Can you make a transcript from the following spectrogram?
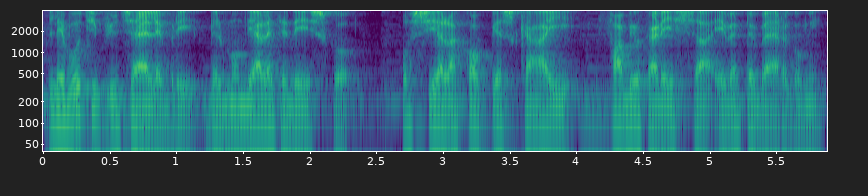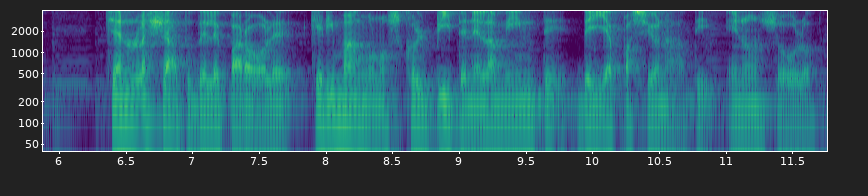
Le voci più celebri del Mondiale tedesco, ossia la coppia Sky Fabio Caressa e Beppe Bergomi, ci hanno lasciato delle parole che rimangono scolpite nella mente degli appassionati e non solo.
